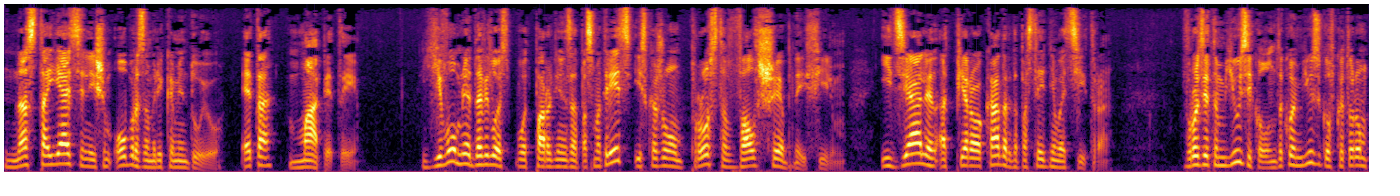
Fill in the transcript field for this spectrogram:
настоятельнейшим образом рекомендую. Это «Маппеты». Его мне довелось вот пару дней назад посмотреть, и скажу вам, просто волшебный фильм. Идеален от первого кадра до последнего титра. Вроде это мюзикл, но такой мюзикл, в котором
